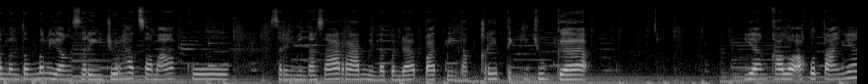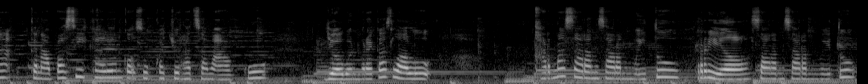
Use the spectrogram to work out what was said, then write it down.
teman-teman yang sering curhat sama aku, sering minta saran, minta pendapat, minta kritik juga. Yang kalau aku tanya, kenapa sih kalian kok suka curhat sama aku? Jawaban mereka selalu karena saran-saranmu itu real, saran-saranmu itu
